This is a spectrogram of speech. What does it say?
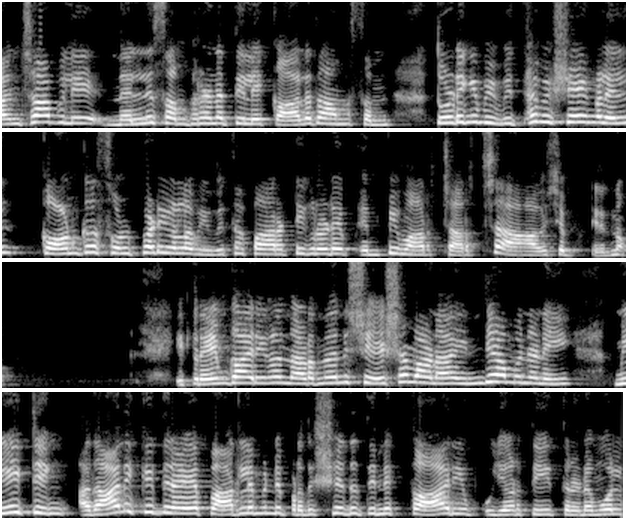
പഞ്ചാബിലെ നെല്ല് സംഭരണത്തിലെ കാലതാമസം തുടങ്ങി വിവിധ വിഷയങ്ങളിൽ കോൺഗ്രസ് ഉൾപ്പെടെയുള്ള വിവിധ പാർട്ടികളുടെ എം ചർച്ച ആവശ്യപ്പെട്ടിരുന്നു. ഇത്രയും കാര്യങ്ങൾ നടന്നതിന് ശേഷമാണ് ഇന്ത്യ മുന്നണി മീറ്റിംഗ് അദാനിക്കെതിരായ പാർലമെന്റ് പ്രതിഷേധത്തിന്റെ കാര്യം ഉയർത്തി തൃണമൂൽ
